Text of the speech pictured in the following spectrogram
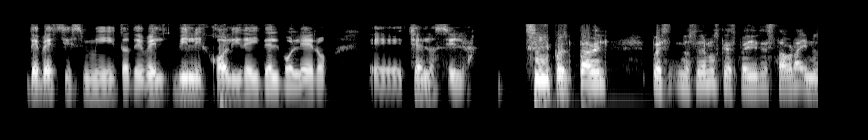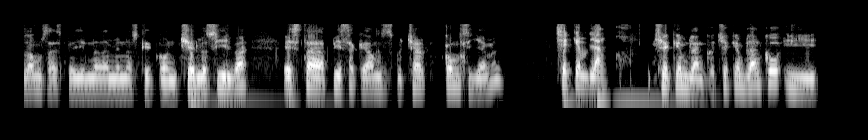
de Bessie Smith o de Bill- Billie Holiday del bolero eh, Chelo Silva. Sí, pues Pavel, pues nos tenemos que despedir de esta hora y nos vamos a despedir nada menos que con Chelo Silva. Esta pieza que vamos a escuchar, ¿cómo se llama? Cheque en blanco. Cheque en blanco, cheque en blanco y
